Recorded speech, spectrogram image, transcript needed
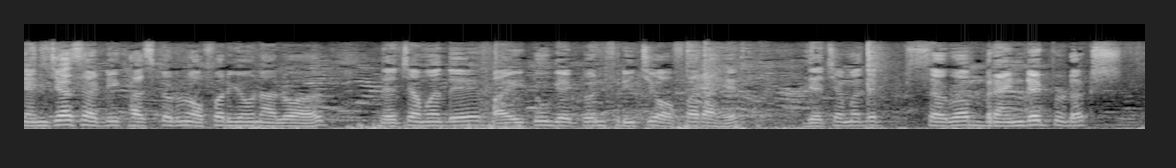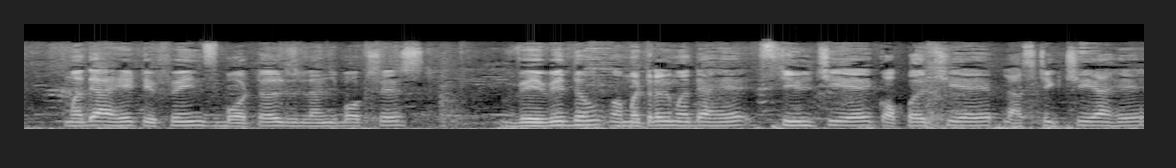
त्यांच्यासाठी खास करून ऑफर घेऊन आलो आहोत. ज्याच्यामध्ये बाय टू गेट वन फ्रीची ऑफर आहे. ज्याच्यामध्ये सर्व ब्रँडेड प्रोडक्ट्स मध्ये आहे टिफिन्स बॉटल्स लंच बॉक्सेस विविध मटेरियलमध्ये आहे. स्टीलची आहे कॉपरची आहे प्लास्टिकची आहे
